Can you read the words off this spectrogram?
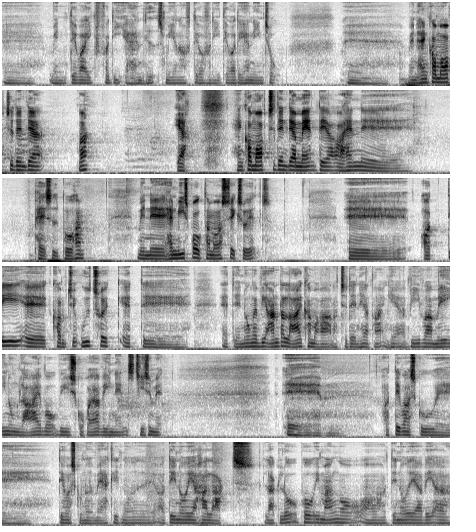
Øh, men det var ikke fordi, at han hed Smirnoff. Det var fordi, det var det, han indtog. Øh, men han kom op til den der... Hvad? Ja. Han kom op til den der mand der, og han øh, passede på ham. Men øh, han misbrugte ham også seksuelt. Øh, og det øh, kom til udtryk, at, øh, at øh, nogle af vi andre legekammerater til den her dreng her, vi var med i nogle lege, hvor vi skulle røre ved hinandens tissemænd. Øh, og det var sgu, øh, det var sgu noget mærkeligt noget, øh, og det er noget, jeg har lagt, lagt låg på i mange år, og det er noget, jeg er ved at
